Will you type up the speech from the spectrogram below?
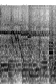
Música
